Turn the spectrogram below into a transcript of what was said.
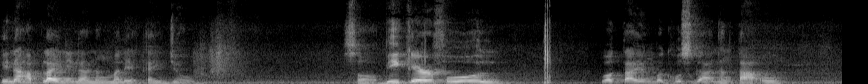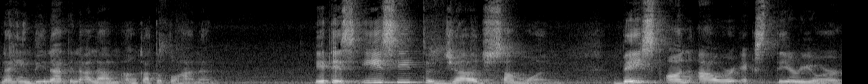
ina-apply nila ng mali kay Job. So, be careful. Huwag tayong maghusga ng tao na hindi natin alam ang katotohanan. It is easy to judge someone based on our exterior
